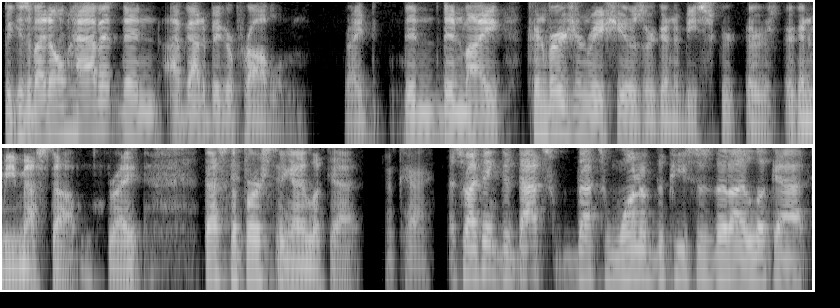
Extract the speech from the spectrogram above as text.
Because if I don't have it, then I've got a bigger problem right? Then then my conversion ratios are going to be are, are going to be messed up right? That's the first thing i look at. Okay. So i think that that's that's one of the pieces that i look at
